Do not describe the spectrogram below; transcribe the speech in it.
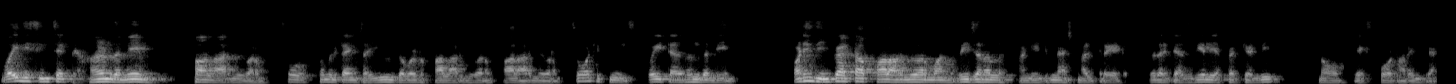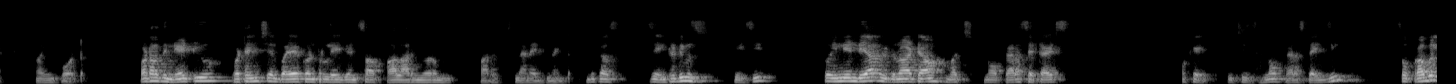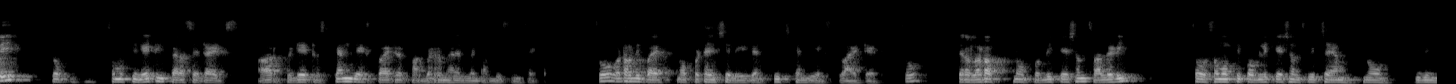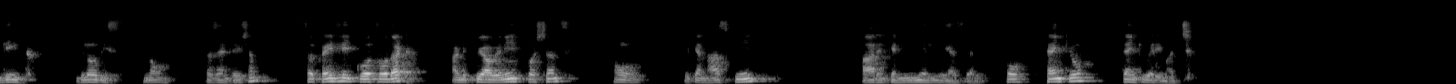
Why this insect earned the name fall armyworm? So so many times I use the word fall armyworm, fall armyworm. So what it means? Why it earned the name? What is the impact of fall armyworm on regional and international trade? Whether it has really affected the no export or impact, no import. What are the native potential biocontrol agents of fall armyworm for its management? Because it's an introduced species. So in India, we do not have much no parasitoids, okay, which is no parasitizing. So probably, so some of the native parasitoids or predators can be exploited for better management of this insect. So what are the bio, no, potential agents which can be exploited? So there are a lot of no, publications already. So some of the publications which I am no, giving link below this no, presentation. So kindly go through that. And if you have any questions, oh, you can ask me or you can email me as well. So thank you. Thank you very much.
